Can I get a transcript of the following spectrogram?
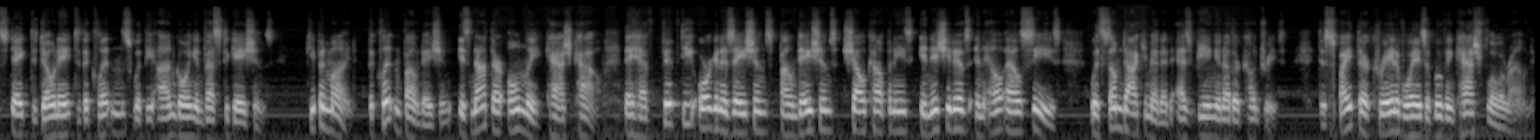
Stake to donate to the Clintons with the ongoing investigations. Keep in mind, the Clinton Foundation is not their only cash cow. They have 50 organizations, foundations, shell companies, initiatives, and LLCs, with some documented as being in other countries. Despite their creative ways of moving cash flow around,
